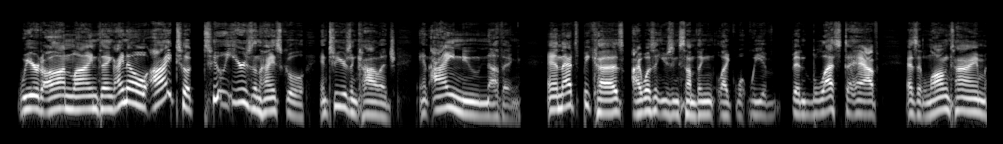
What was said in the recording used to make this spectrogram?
weird online thing? I know I took two years in high school and two years in college and I knew nothing. And that's because I wasn't using something like what we have been blessed to have as a longtime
